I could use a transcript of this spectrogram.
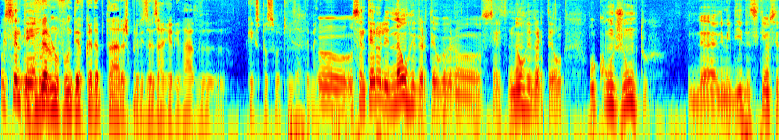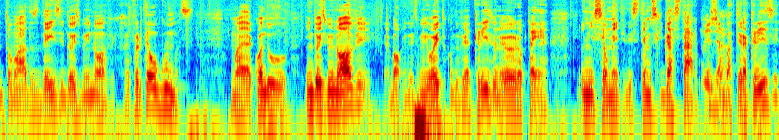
O, Centeno... o governo, no fundo, teve que adaptar as previsões à realidade. O que é que se passou aqui exatamente? O, o Centeno ele não reverteu, o governo socialista não reverteu o conjunto de, de medidas que tinham sido tomadas desde 2009. Reverteu algumas. Mas quando em 2009, é bom, em 2008, quando veio a crise, a União Europeia inicialmente disse temos que gastar para combater a crise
